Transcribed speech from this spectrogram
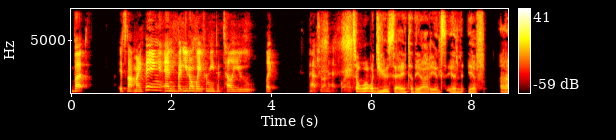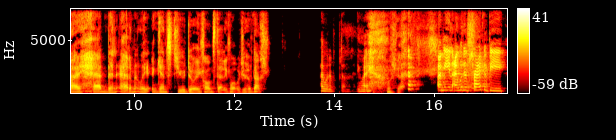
but it's not my thing. And but you don't wait for me to tell you pat you on the head for it. So, what would you say to the audience in if I had been adamantly against you doing homesteading? What would you have done? I would have done it anyway. I mean, I would have tried to be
